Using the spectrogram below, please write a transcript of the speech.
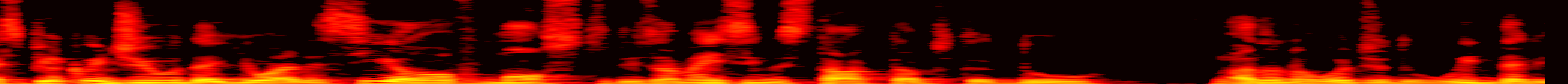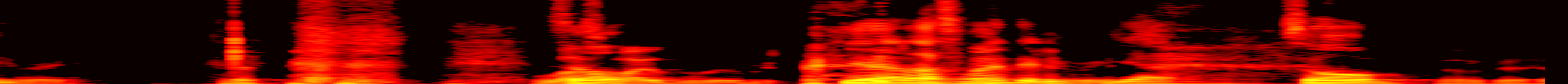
I speak with you that you are the CEO of most these amazing startups that do I don't know what you do with delivery. Yeah. Last So- mile delivery. Yeah, last mile delivery. Yeah. So okay.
